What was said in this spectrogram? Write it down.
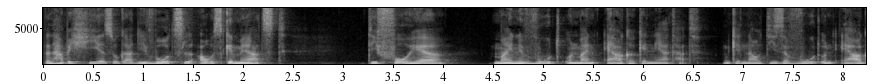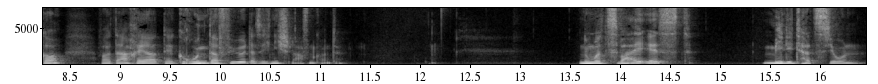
dann habe ich hier sogar die Wurzel ausgemerzt, die vorher meine Wut und mein Ärger genährt hat. Und genau diese Wut und Ärger war daher der Grund dafür, dass ich nicht schlafen konnte. Nummer zwei ist Meditation.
